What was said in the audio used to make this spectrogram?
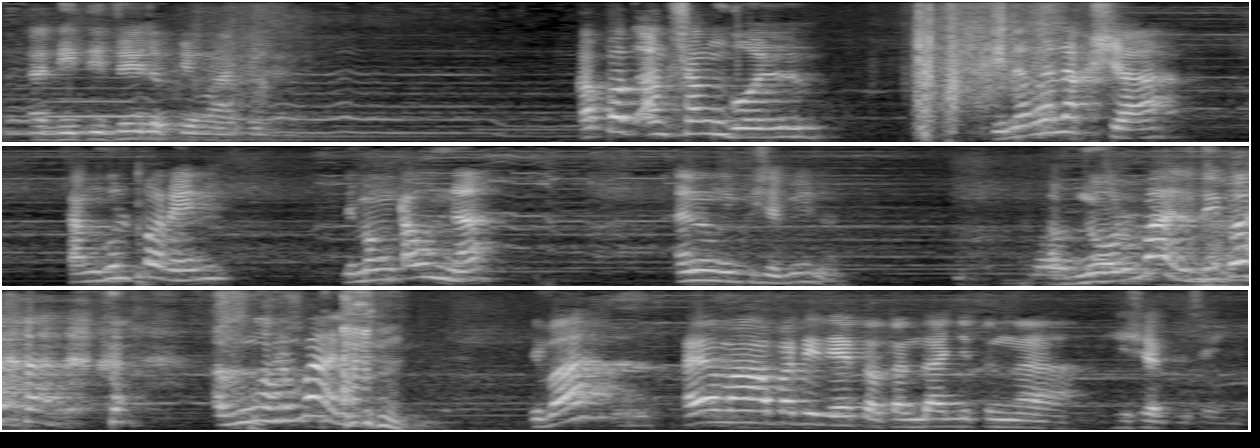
nadidevelop yung ating. Kapag ang sanggol, pinanganak siya, sanggol pa rin, limang taon na, anong ibig sabihin nun? Abnormal, di ba? Abnormal. di ba? Kaya mga kapatid, ito, tandaan nyo itong uh, i-share ko sa inyo.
